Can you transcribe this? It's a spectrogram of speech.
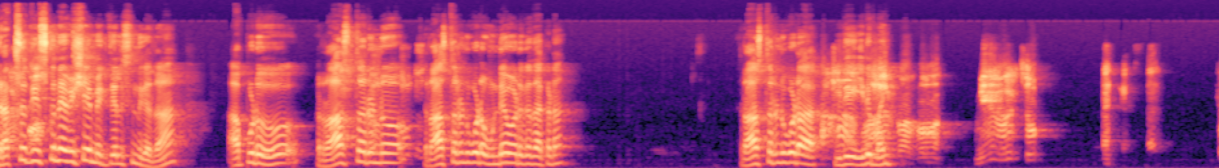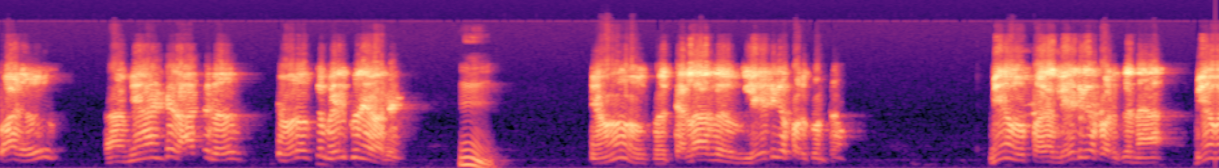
డ్రగ్స్ తీసుకునే విషయం మీకు తెలిసింది కదా? అప్పుడు రాస్తరును రాస్తరును కూడా ఉండేవాడు కదా అక్కడ? రాస్తరును కూడా ఇది ఇది మంచి వాడు మేమంటే రాత్రులు ఎవరొక్క మేలుకునేవాళ్ళు. మేము. తెల్లారు లేటుగా పడుకుంటాం. మేము లేటుగా పడుకున్నా మేము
